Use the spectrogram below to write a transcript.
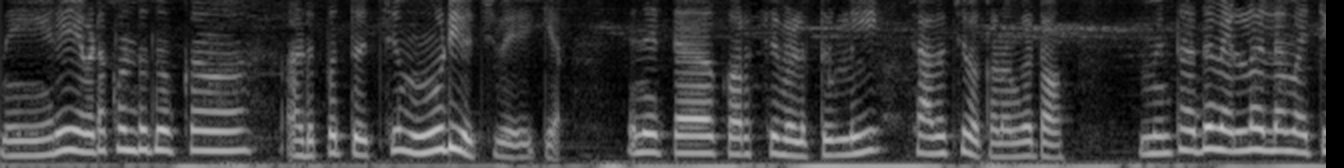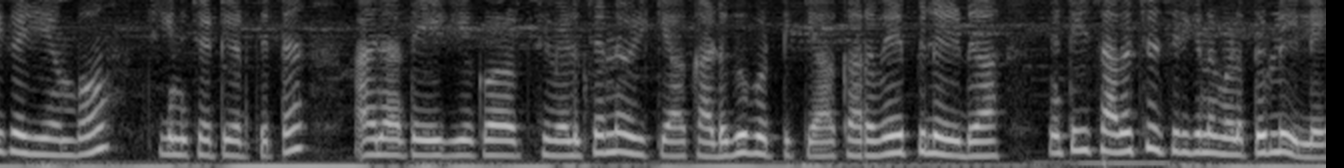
നേരെ എവിടെ കൊണ്ടു നോക്കാം അടുപ്പത്ത് വെച്ച് മൂടി വെച്ച് വേവിക്കുക എന്നിട്ട് കുറച്ച് വെളുത്തുള്ളി ചതച്ച് വെക്കണം കേട്ടോ. എന്നിട്ട് അത് വെള്ളമെല്ലാം വറ്റി കഴിയുമ്പോൾ ചീനിച്ചട്ടി എടുത്തിട്ട് അതിനകത്തേക്ക് കുറച്ച് വെളിച്ചെണ്ണ ഒഴിക്കുക കടുക് പൊട്ടിക്കുക കറിവേപ്പില ഇടുക. എന്നിട്ട് ഈ ചതച്ച് വെച്ചിരിക്കുന്ന വെളുത്തുള്ളി ഇല്ലേ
